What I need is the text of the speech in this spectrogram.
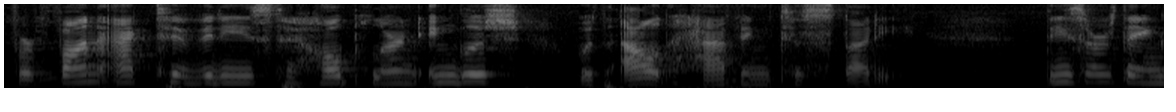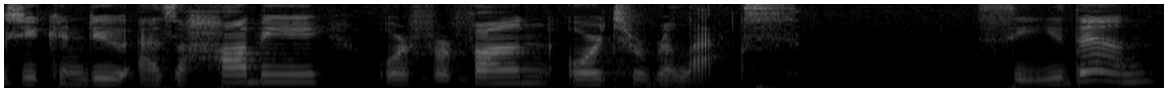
for fun activities to help learn English without having to study. These are things you can do as a hobby or for fun or to relax. See you then!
